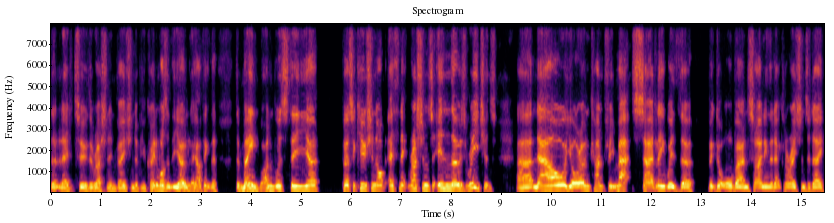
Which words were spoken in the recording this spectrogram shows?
that led to the Russian invasion of Ukraine. It wasn't the only. I think the, the main one was the uh, persecution of ethnic Russians in those regions. Uh, now, your own country, Matt, sadly, with uh, Viktor Orban signing the declaration today,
